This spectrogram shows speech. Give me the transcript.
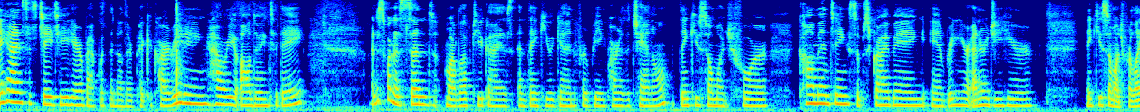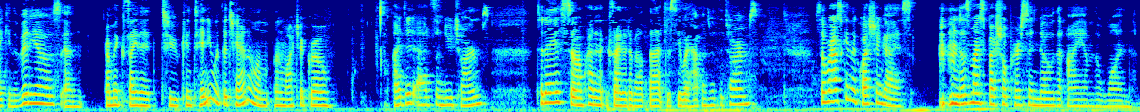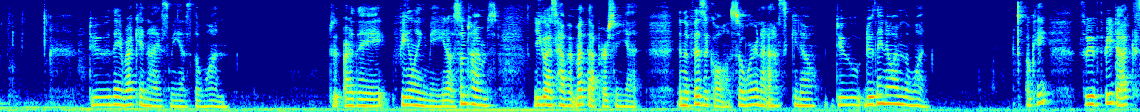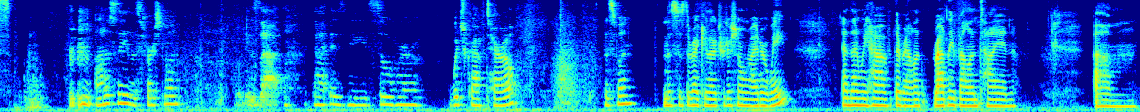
Hey guys, it's JG here back with another pick a card reading. How are you all doing today? I just want to send my love to you guys and thank you again for being part of the channel. Thank you so much for commenting, subscribing, and bringing your energy here. Thank you so much for liking the videos and I'm excited to continue with the channel and, and watch it grow. I did add some new charms today, so I'm kind of excited about that to see what happens with the charms. So we're asking the question, guys, does my special person know that I am the one? Do they recognize me as the one? Do, are they feeling me? You know, sometimes you guys haven't met that person yet in the physical. So we're going to ask, you know, do, do they know I'm the one? Okay, so we have three decks. Honestly, this first one, what is that? That is the Silver Witchcraft Tarot. This one, this is the regular traditional Rider Waite. And then we have the Radleigh Valentine um,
